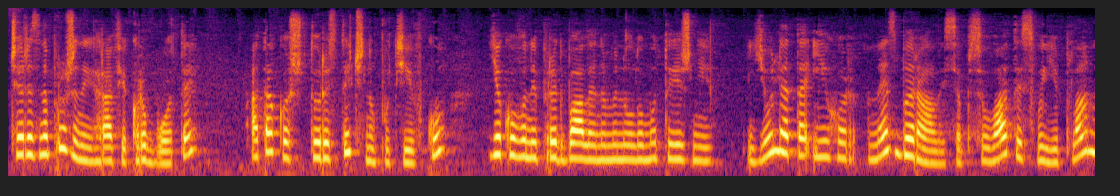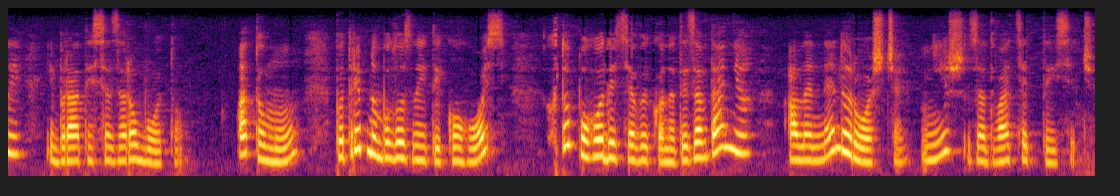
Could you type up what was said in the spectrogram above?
Через напружений графік роботи, а також туристичну путівку, яку вони придбали на минулому тижні, Юля та Ігор не збиралися псувати свої плани і братися за роботу. А тому потрібно було знайти когось, хто погодиться виконати завдання, але не дорожче, ніж за 20 тисяч.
